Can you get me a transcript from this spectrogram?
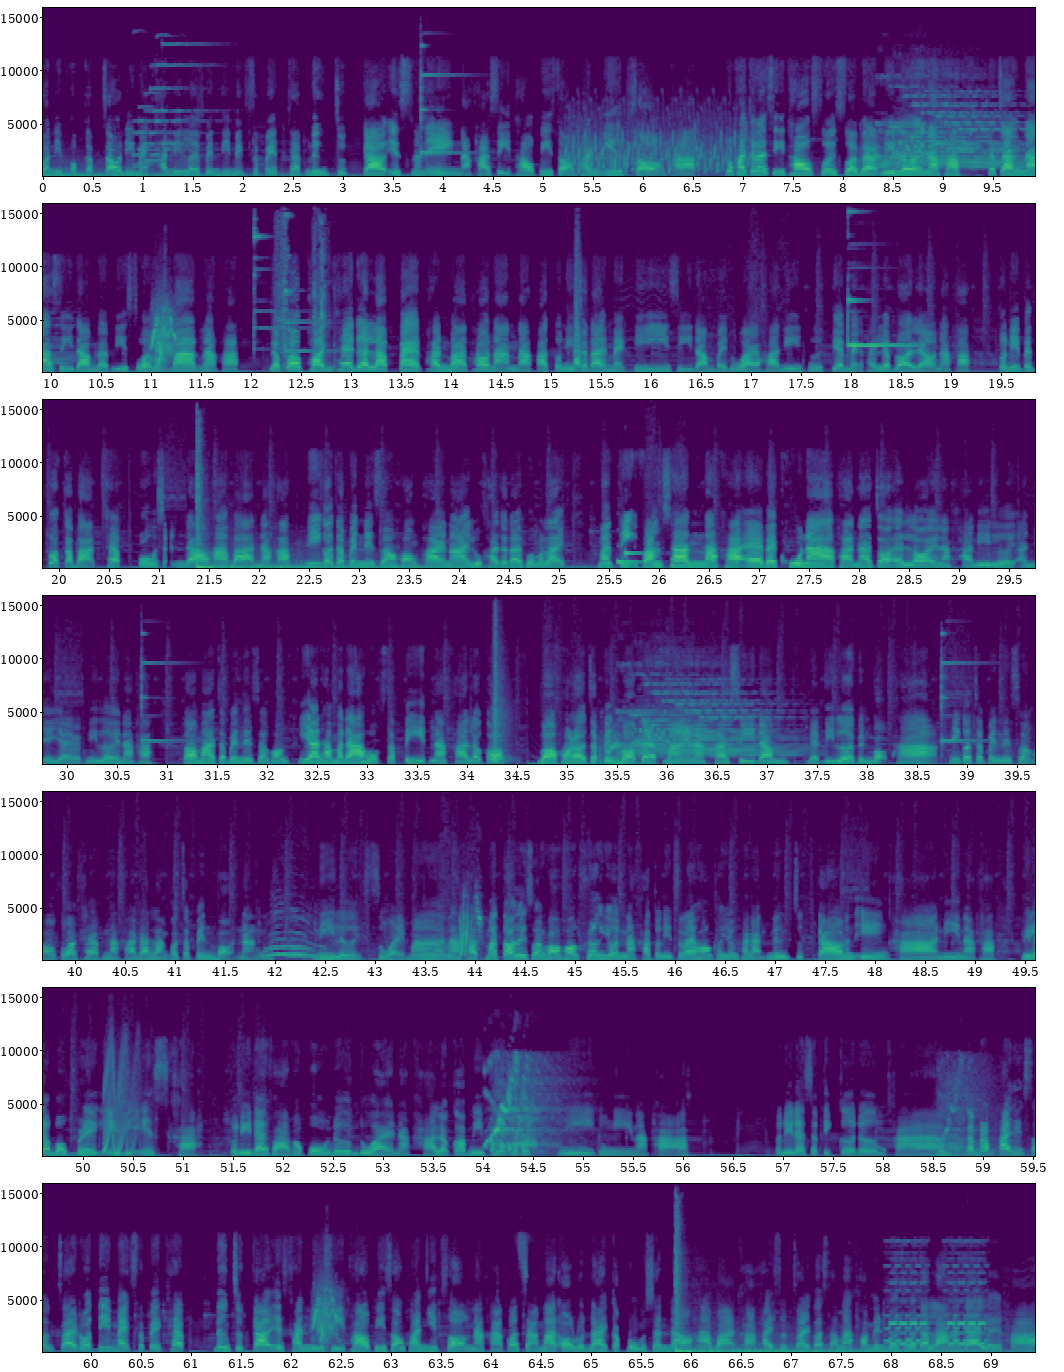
วันนี้พบกับเจ้า D-Max คันนี้เลยเป็น D-Max Space Cap 1.9S นั่นเองนะคะ สีเทาปี 2022 ค่ะ ลูกค้าจะได้สีเทาสวยๆ แบบนี้เลยนะคะ กระจังหน้าสีดำแบบนี้สวยมากๆนะคะ แล้วก็ผ่อนแค่เดือนละ 8,000 บาทเท่านั้นนะคะ ตัวนี้จะได้ Max PE สีดำไปด้วยค่ะ นี่คือเตรียม Max ให้เรียบร้อยแล้วนะคะ ตัวนี้เป็นตัวกระบะแคปโปรโมชั่นดาว 5 บาทนะคะ นี่ก็จะเป็นในส่วนของภายในลูกค้าจะได้พวงมาลัยมัลติฟังก์ชันนะคะแอร์แบ็กคู่หน้าค่ะ หน้าจอ Android นะคะ นี่เลยอันใหญ่ ๆ แบบนี้เลยนะคะ ต่อมาจะเป็นในส่วนของเกียร์ธรรมดา 6 สปีดนะคะ แล้วก็ เบาะของเราจะเป็นเบาะแบบใหม่นะคะ สีดำแบบนี้เลยเป็นเบาะผ้า นี่ก็จะเป็นในส่วนของตัวแคปนะคะ ด้านหลังก็จะเป็นเบาะหนังนี่เลยสวยมากนะคะ มาต่อในส่วนของห้องเครื่องยนต์นะคะ ตัวนี้จะได้ห้องเครื่องยนต์ขนาด 1.9 นั่นเองค่ะ นี่นะคะ มีระบบเบรก ABS ค่ะ ตัวนี้ได้ฝากระโปรงเดิมด้วยนะคะ แล้วก็มีเพจแล้วก็นี่ตรงนี้นะคะ ตัวนี้ได้สติกเกอร์เดิมค่ะสำหรับใครที่สนใจรถ D-Max Space Cap 1.9S คันนี้สีเทาปี 2022 นะคะ ก็สามารถออกรถได้กับโปรโมชั่นดาว 5 บาทค่ะ ใครสนใจก็สามารถคอมเมนต์เบอร์โทรด้านล่างได้เลยค่ะ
